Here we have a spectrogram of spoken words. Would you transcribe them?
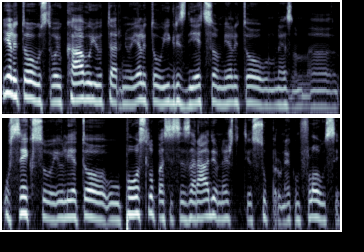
Je li to uz tvoju kavu jutarnju, je li to u igri s djecom, je li to u, ne znam, uh, u seksu ili je to u poslu pa si se zaradio, nešto ti je super, u nekom flow si.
